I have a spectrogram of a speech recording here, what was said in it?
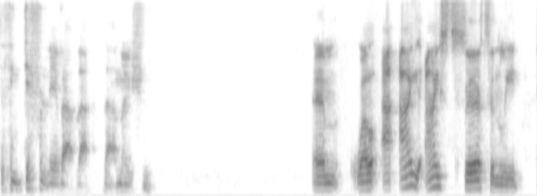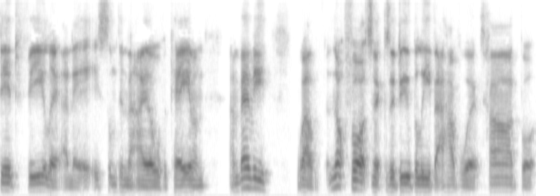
to think differently about that that emotion? Um, well, I, I certainly did feel it, and it is something that I overcame. I'm I'm very well not fortunate because I do believe that I have worked hard, but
